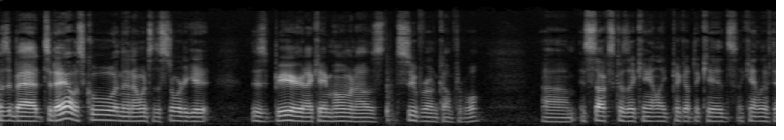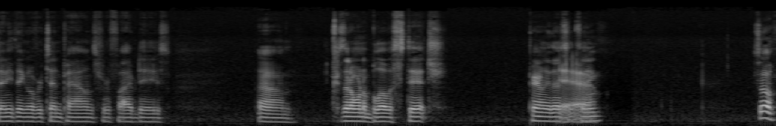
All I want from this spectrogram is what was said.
wasn't bad. Today I was cool, and then I went to the store to get this beer, and I came home and I was super uncomfortable. Um, it sucks because I can't like pick up the kids. I can't lift anything over ten pounds for five days. Um, because I don't want to blow a stitch. Apparently that's the Yeah. thing. So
